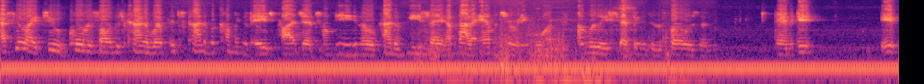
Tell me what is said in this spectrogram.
I feel like too, cortisol is kind of it's kind of a coming of age project for me. You know, kind of me saying I'm not an amateur anymore. I'm really stepping into the pros, and and it it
